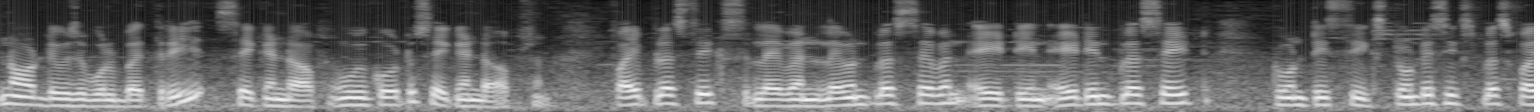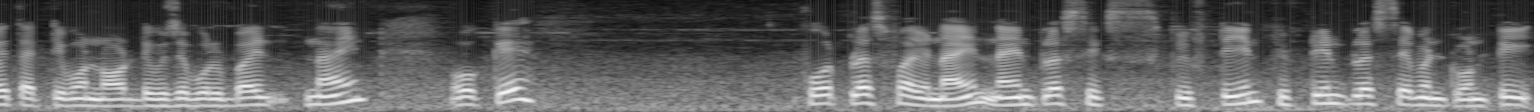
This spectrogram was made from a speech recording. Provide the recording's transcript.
not divisible by 3 second option. We go to second option. 5 plus 6 11 11 plus 7 18 18 plus 8 26 26 plus 5 31 not divisible by 9 okay. 4 plus 5 9 9 plus 6 15 15 plus 7 20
